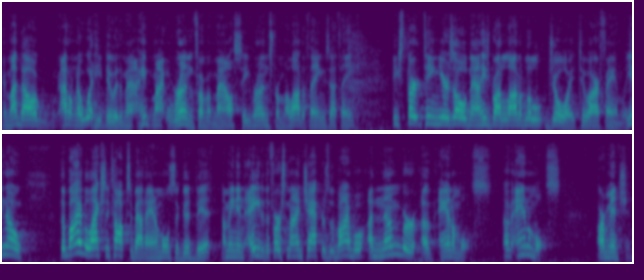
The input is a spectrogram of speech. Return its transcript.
And my dog, I don't know what he'd do with a mouse. He might run from a mouse. He runs from a lot of things, I think. He's 13 years old now. He's brought a lot of little joy to our family. You know, the Bible actually talks about animals a good bit. I mean, in eight of the first nine chapters of the Bible, a number of animals, of animals, are mentioned.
